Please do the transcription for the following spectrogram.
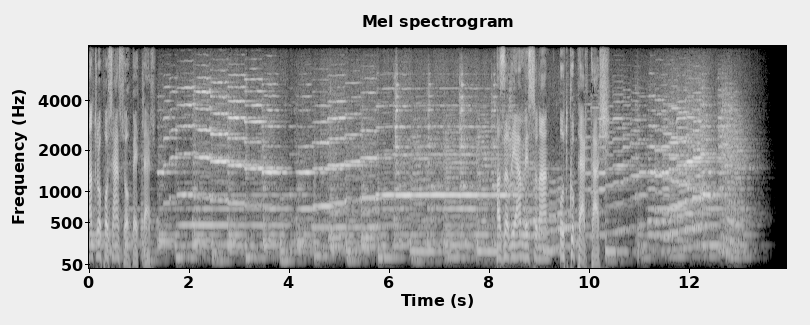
Antroposen Sohbetler. Hazırlayan ve sunan Utku Perktaş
